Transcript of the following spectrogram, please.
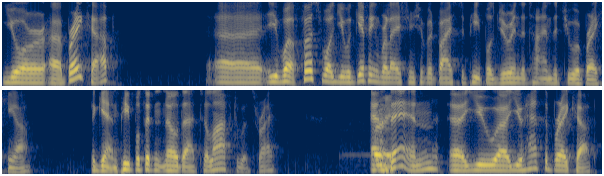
your uh, breakup. Uh, you, well, first of all, you were giving relationship advice to people during the time that you were breaking up. Again, people didn't know that till afterwards, right? And Right. then uh, you uh, you had the breakup,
